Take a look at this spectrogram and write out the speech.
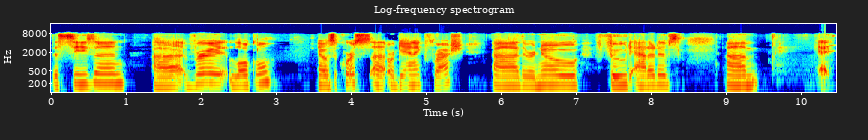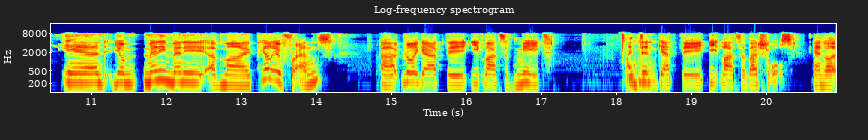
the season, uh, very local. It was, of course, uh, organic, fresh. Uh, there were no food additives. Um, and you know, many, many of my paleo friends uh, really got the eat lots of meat and didn't get the eat lots of vegetables and uh,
